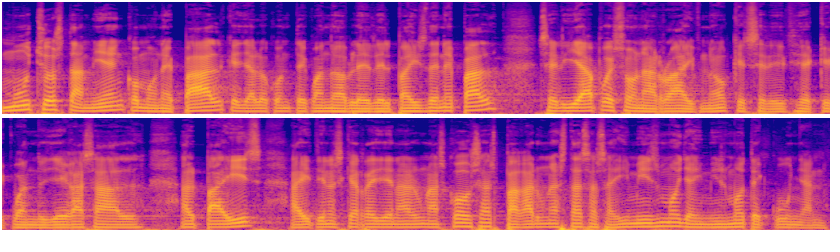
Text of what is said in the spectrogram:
Muchos también, como Nepal, que ya lo conté cuando hablé del país de Nepal, sería pues on arrive, ¿no? Que se dice que cuando llegas al, al país, ahí tienes que rellenar unas cosas, pagar unas tasas ahí mismo y ahí mismo te cuñan.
